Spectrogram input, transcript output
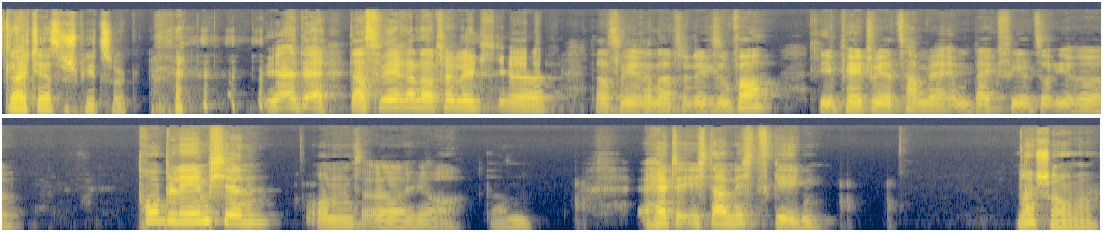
Gleich der erste Spielzug. ja, das wäre natürlich, äh, das wäre natürlich super. Die Patriots haben ja im Backfield so ihre Problemchen und äh, ja, dann hätte ich da nichts gegen. Na, schauen wir.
